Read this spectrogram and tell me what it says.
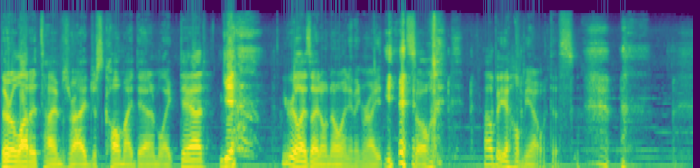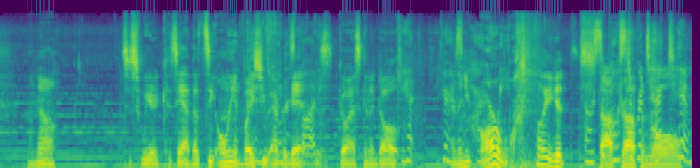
There are a lot of times where I just call my dad. I'm like, Dad, yeah. you realize I don't know anything, right? Yeah. So, how about you help me out with this? Oh no. It's just weird cuz yeah, that's the only advice you ever get. Is go ask an adult. And then you are one. Well, you get stop, drop, and roll. him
